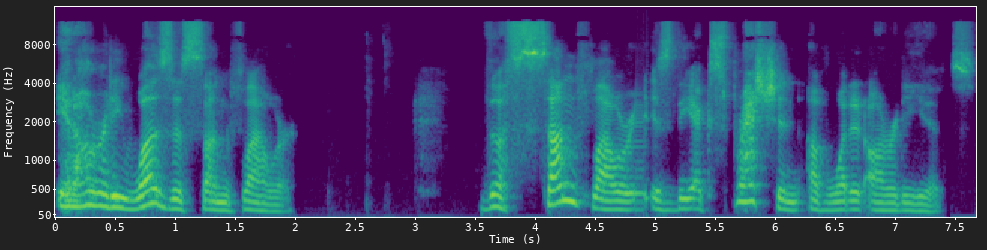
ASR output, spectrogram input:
it already was a sunflower. the sunflower is the expression of what it already is.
